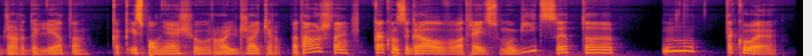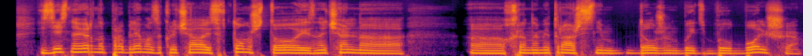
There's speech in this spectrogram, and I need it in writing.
Джареда Лето как исполняющего роль Джокера. Потому что, как он сыграл в «Отряде самоубийц», это, ну, такое. Здесь, наверное, проблема заключалась в том, что изначально э, хронометраж с ним должен быть был больше,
